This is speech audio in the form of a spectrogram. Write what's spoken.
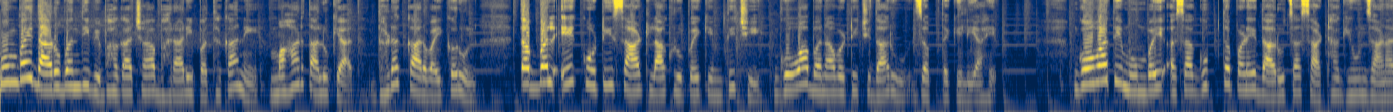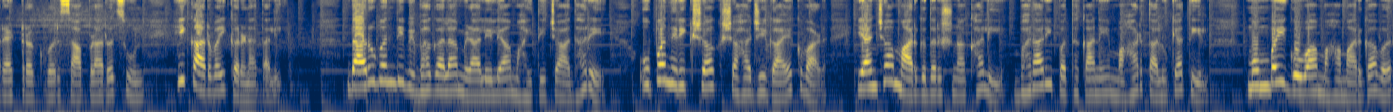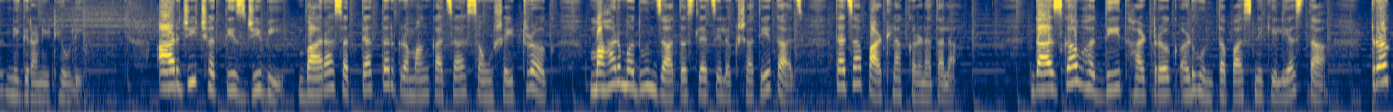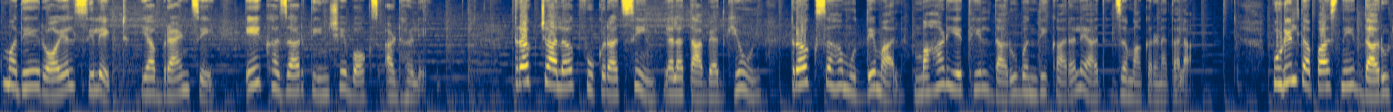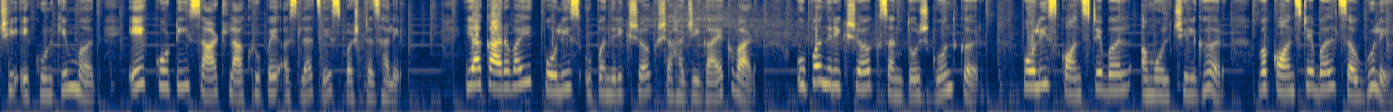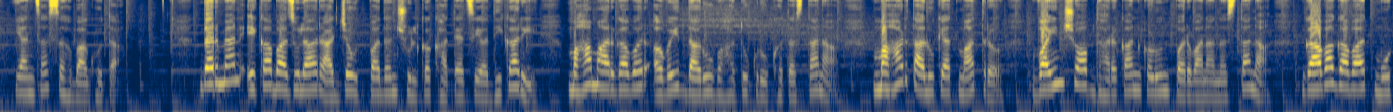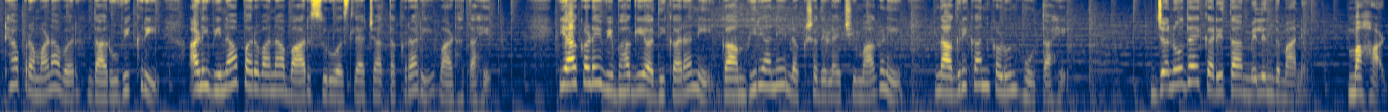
मुंबई दारूबंदी विभागाच्या भरारी पथकाने महाड तालुक्यात धडक कारवाई करून तब्बल एक कोटी साठ लाख रुपये किमतीची गोवा बनावटीची दारू जप्त केली आहे. गोवा ते मुंबई असा गुप्तपणे दारूचा साठा घेऊन जाणाऱ्या ट्रकवर सापळा रचून ही कारवाई करण्यात आली. दारूबंदी विभागाला मिळालेल्या माहितीच्या आधारे उपनिरीक्षक शहाजी गायकवाड यांच्या मार्गदर्शनाखाली भरारी पथकाने महाड तालुक्यातील मुंबई गोवा महामार्गावर निगराणी ठेवली. आर जी छत्तीस जी बी बारा सत्याहत्तर क्रमांकाचा संशयी ट्रक महारमधून जात असल्याचे लक्षात येताच त्याचा पाठलाग करण्यात आला. दासगाव हद्दीत हा ट्रक अडवून तपासणी केली असता ट्रकमध्ये रॉयल सिलेक्ट या ब्रँडचे एक हजार तीनशे बॉक्स आढळले. ट्रक चालक फुकराज सिंग याला ताब्यात घेऊन ट्रकसह मुद्देमाल महाड येथील दारूबंदी कार्यालयात जमा करण्यात आला. पुढील तपासणीत दारूची एकूण किंमत एक कोटी साठ लाख रुपये असल्याचे स्पष्ट झाले. या कारवाईत पोलीस उपनिरीक्षक शहाजी गायकवाड उपनिरीक्षक संतोष गोंदकर पोलीस कॉन्स्टेबल अमोल चिलघर व कॉन्स्टेबल चौगुले यांचा सहभाग होता. दरम्यान एका बाजूला राज्य उत्पादन शुल्क खात्याचे अधिकारी महामार्गावर अवैध दारू वाहतूक रोखत असताना महाड तालुक्यात मात्र वाईन शॉप धारकांकडून परवाना नसताना गावागावात मोठ्या प्रमाणावर दारू विक्री आणि विनापरवाना बार सुरू असल्याच्या तक्रारी वाढत आहेत. याकडे विभागीय अधिकाऱ्यांनी गांभीर्याने लक्ष देण्याची मागणी नागरिकांकडून होत आहे. जनोदय करिता मिलिंद माने महाड.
